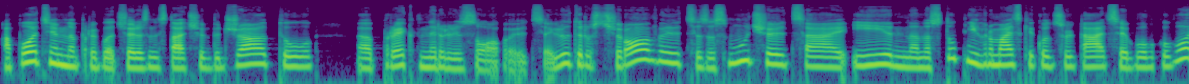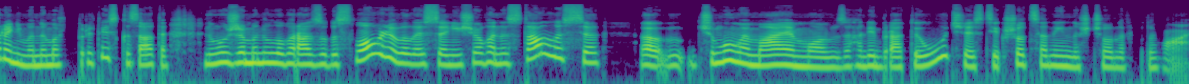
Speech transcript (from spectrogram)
а потім, наприклад, через нестачу бюджету е, проєкт не реалізовується. Люди розчаровуються, засмучуються, і на наступній громадській консультації або обговоренні вони можуть прийти і сказати: ну ми вже минулого разу висловлювалися, нічого не сталося. Е, чому ми маємо взагалі брати участь, якщо це ні на що не впливає?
